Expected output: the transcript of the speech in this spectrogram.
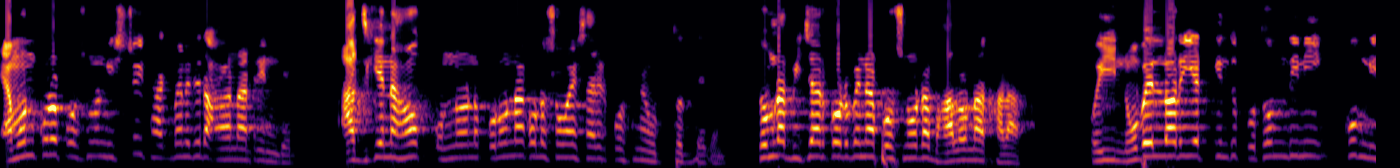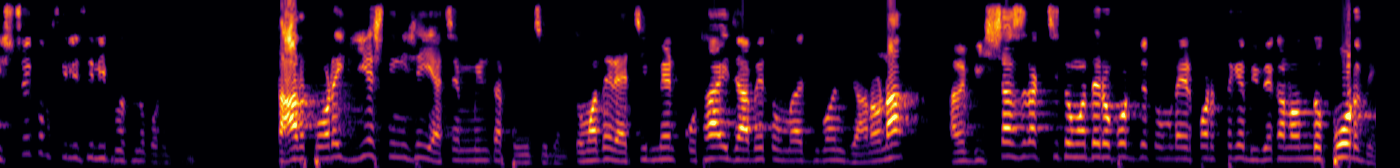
এমন কোনো প্রশ্ন নিশ্চয়ই থাকবে না যেটা আনঅ্যাটেন্ডেড আজকে না হোক অন্য কোনো না কোনো সময় স্যারের প্রশ্নের উত্তর দেবেন। তোমরা বিচার করবে না, প্রশ্নটা ভালো না খারাপ। ওই নোবেল লরিয়েট কিন্তু প্রথম দিনই খুব নিশ্চয়ই খুব সিলি সিলি প্রশ্ন করেছিলেন তারপরে গিয়ে তিনি সেই অ্যাচিভমেন্টটা পেয়েছিলেন। তোমাদের অ্যাচিভমেন্ট কোথায় যাবে তোমরা জীবন জানো না। আমি বিশ্বাস রাখছি তোমাদের ওপর যে তোমরা এরপর থেকে বিবেকানন্দ পড়বে।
